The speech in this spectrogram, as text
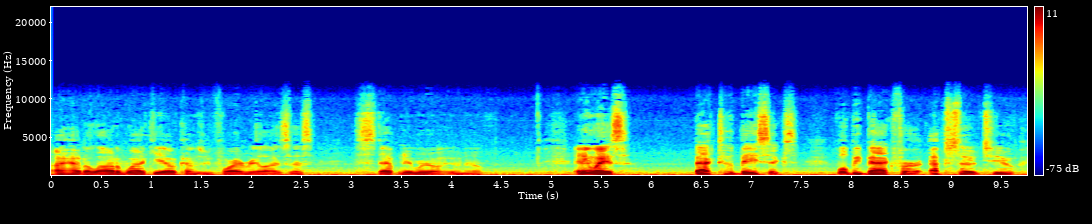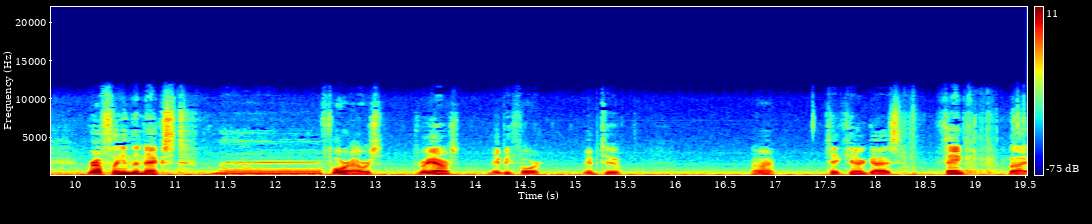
I had a lot of wacky outcomes before I realized this. Step numero uno. Anyways, back to the basics. We'll be back for episode two, roughly in the next uh, four hours, three hours, maybe four, maybe two. All right. Take care, guys. Think. Bye.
